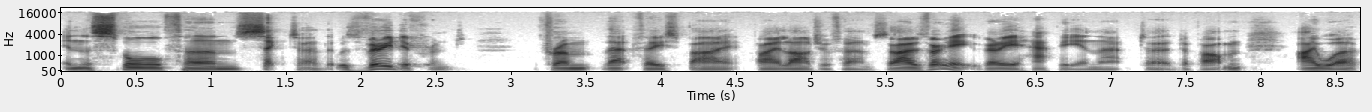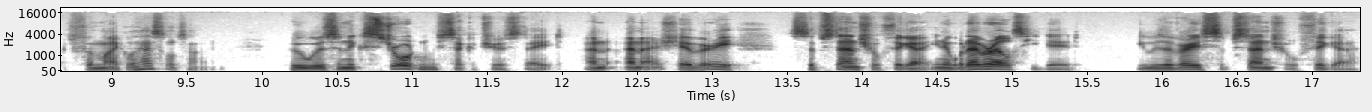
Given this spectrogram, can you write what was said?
in the small firms sector that was very different from that faced by, by larger firms. So I was very, very happy in that uh, department. I worked for Michael Heseltine, who was an extraordinary Secretary of State and, and actually a very substantial figure. You know, whatever else he did, he was a very substantial figure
